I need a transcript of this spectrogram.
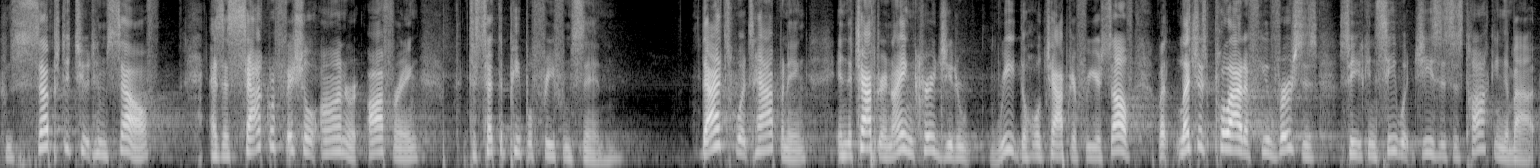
who substitutes himself as a sacrificial honor offering to set the people free from sin. That's what's happening in the chapter. And I encourage you to read the whole chapter for yourself. But let's just pull out a few verses so you can see what Jesus is talking about.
